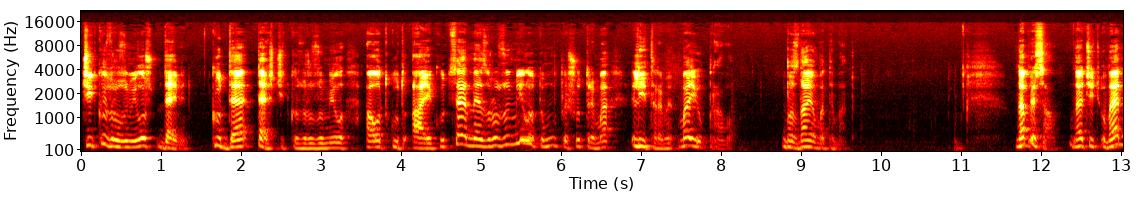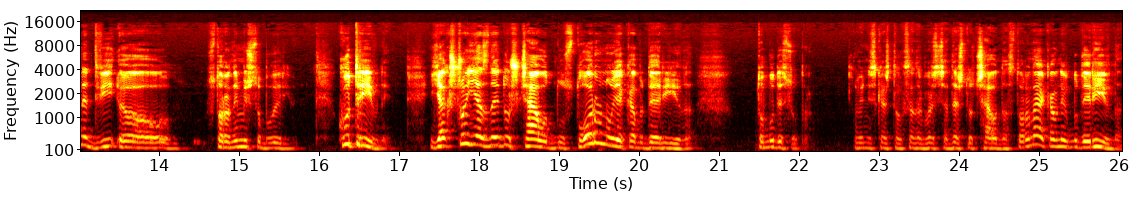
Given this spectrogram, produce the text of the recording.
чітко зрозуміло, де він. Кут Д теж чітко зрозуміло. А от кут А і кут С не зрозуміло, тому пишу трьома літерами. Маю право, бо знаю математику. Написав. Значить, у мене дві о, сторони між собою рівні. Кут рівний. Якщо я знайду ще одну сторону, яка буде рівна, то буде супер. Ви мені скажете, Олександр Борисович, а де ж тут ще одна сторона, яка в них буде рівна?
